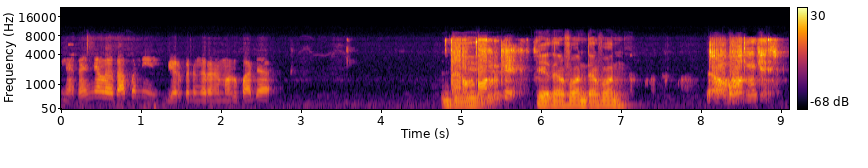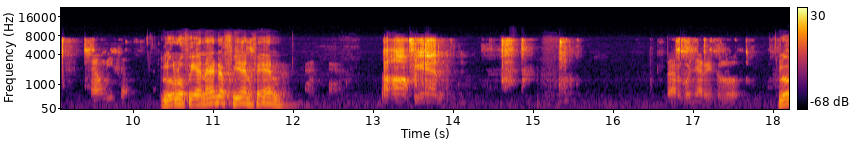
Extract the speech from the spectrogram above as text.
Nyatanya lewat apa nih? Biar kedengeran sama lu pada. di telepon kek Iya, telepon, telepon. telepon kek Emang bisa? Lu lu VN aja dah, VN, VN. ah VN Ntar gue nyari dulu. Lu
